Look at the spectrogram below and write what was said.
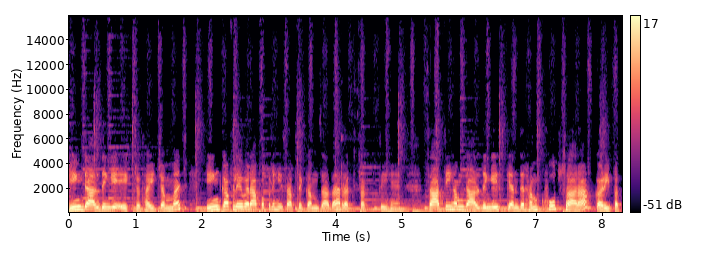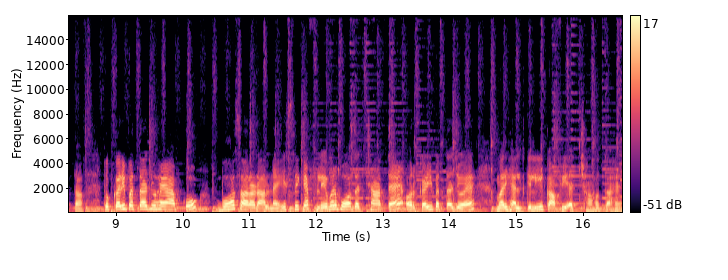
हींग डाल देंगे एक चौथाई चम्मच। हींग का फ्लेवर आप अपने हिसाब से कम ज़्यादा रख सकते हैं। साथ ही हम डाल देंगे इसके अंदर हम खूब सारा करी पत्ता। तो करी पत्ता जो है आपको बहुत सारा डालना है। इससे क्या फ्लेवर बहुत अच्छा आता है और करी पत्ता जो है हमारी हेल्थ के लिए काफ़ी अच्छा होता है।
